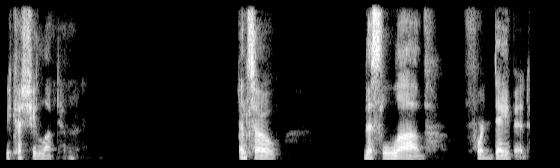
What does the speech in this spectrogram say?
because she loved him. And so, this love for David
